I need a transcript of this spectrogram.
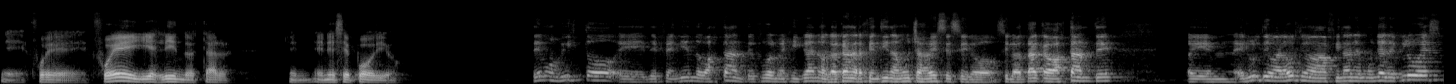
eh, fue, fue y es lindo estar en, ese podio. Te hemos visto eh, defendiendo bastante el fútbol mexicano, que acá en Argentina muchas veces se lo, ataca bastante. el último, la última final del Mundial de Clubes,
